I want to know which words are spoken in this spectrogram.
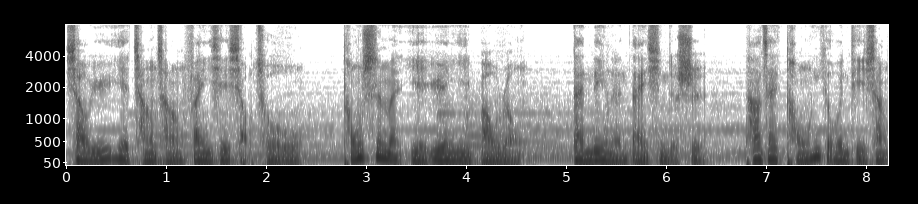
小鱼也常常犯一些小错误，同事们也愿意包容。但令人担心的是，他在同一个问题上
